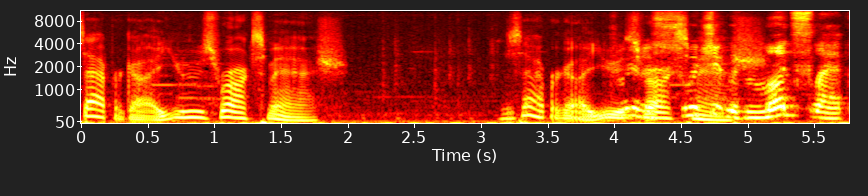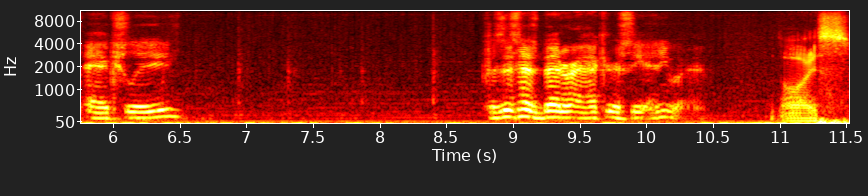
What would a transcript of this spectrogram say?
Zapper guy, use Rock Smash. Zapper guy, use We're gonna Rock switch Smash. it with Mud Slap, actually. Because this has better accuracy anyway. Nice.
